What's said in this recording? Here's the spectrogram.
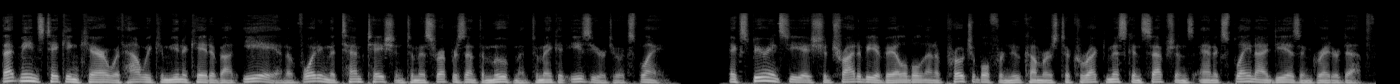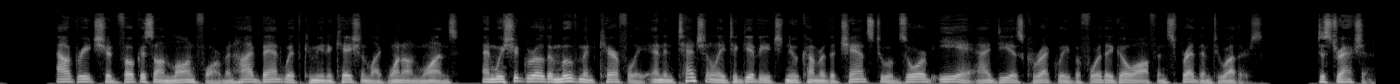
That means taking care with how we communicate about EA and avoiding the temptation to misrepresent the movement to make it easier to explain. Experienced EA should try to be available and approachable for newcomers to correct misconceptions and explain ideas in greater depth. Outreach should focus on long form and high bandwidth communication like one on ones, and we should grow the movement carefully and intentionally to give each newcomer the chance to absorb EA ideas correctly before they go off and spread them to others. Distraction.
